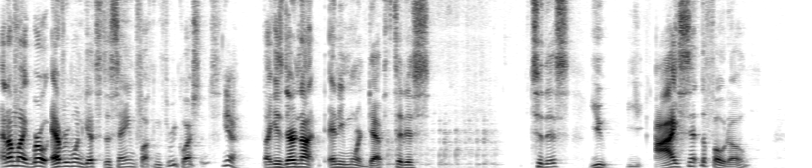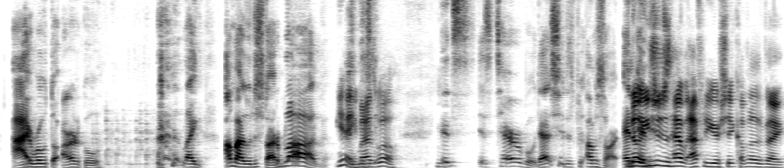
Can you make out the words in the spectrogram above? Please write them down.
And I'm like, bro, everyone gets the same fucking three questions. Yeah, Like, is there not any more depth to this? To this, you, you I sent the photo, I wrote the article. like, I might as well just start a blog. yeah, you might as well. It's it's terrible. That shit is. I'm sorry. And, no, and- you should just have after your shit comes out, be like,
